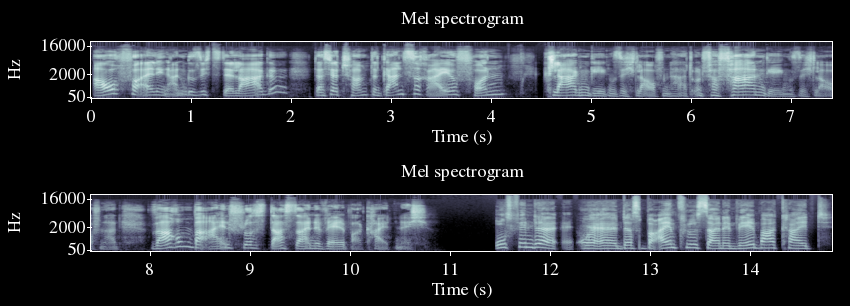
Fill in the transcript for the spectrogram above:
Auch vor allen Dingen angesichts der Lage, dass ja Trump eine ganze Reihe von Klagen gegen sich laufen hat und Verfahren gegen sich laufen hat. Warum beeinflusst das seine Wählbarkeit nicht? Ich finde, äh, das beeinflusst seine Wählbarkeit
